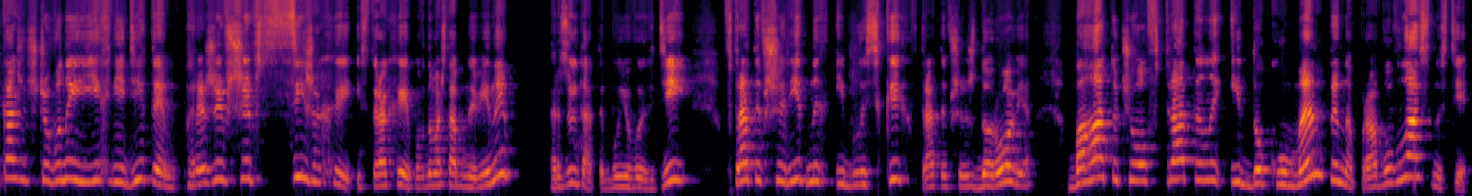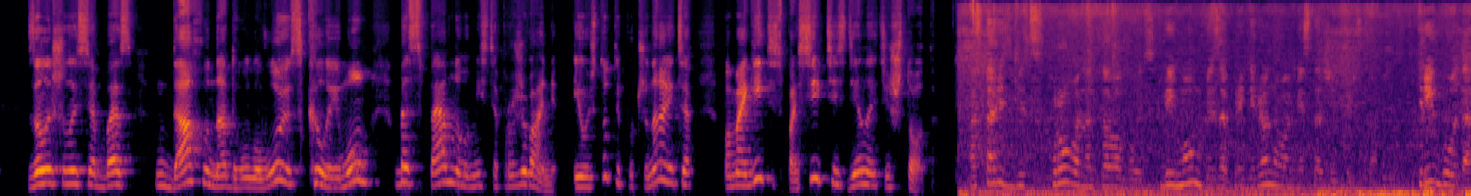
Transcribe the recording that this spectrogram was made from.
кажуть, що вони і їхні діти, переживши всі жахи і страхи повномасштабної війни, результати бойових дій, втративши рідних і близьких, втративши здоров'я, багато чого втратили і документи на право власності залишилися без даху над головою з клеймом без певного місця проживання. І ось тут і починається «помогите, спасите, сделайте что-то». остались без крова над головой, с клеймом без определенного места жительства. Три года,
